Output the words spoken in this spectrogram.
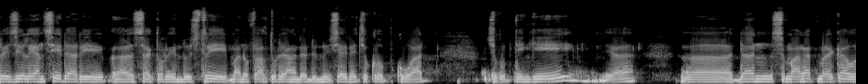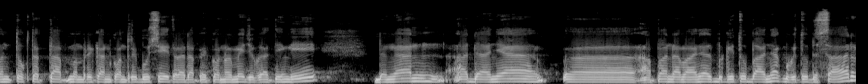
resiliensi dari uh, sektor industri manufaktur yang ada di Indonesia ini cukup kuat, cukup tinggi ya. Uh, dan semangat mereka untuk tetap memberikan kontribusi terhadap ekonomi juga tinggi dengan adanya uh, apa namanya begitu banyak begitu besar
